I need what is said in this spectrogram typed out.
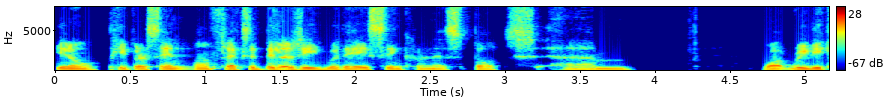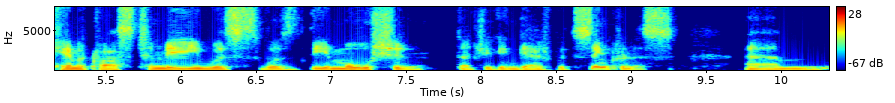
you know people are saying on flexibility with asynchronous but um what really came across to me was was the emotion that you can get with synchronous um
